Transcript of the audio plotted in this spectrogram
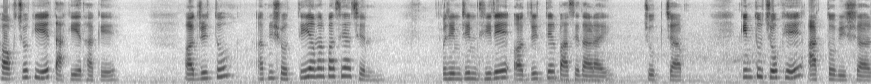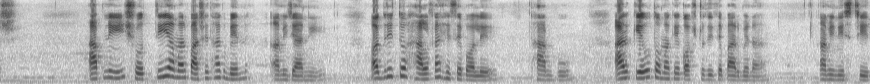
হকচকিয়ে তাকিয়ে থাকে। অদৃত্য, আপনি সত্যিই আমার পাশে আছেন? রিমঝিম ধীরে অদৃত্যের পাশে দাঁড়ায়, চুপচাপ। কিন্তু চোখে আত্মবিশ্বাস। আপনি সত্যিই আমার পাশে থাকবেন? আমি জানি। অদৃত্য হালকা হেসে বলে, থাকব। আর কেউ তোমাকে কষ্ট দিতে পারবে না। আমি নিশ্চিত।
